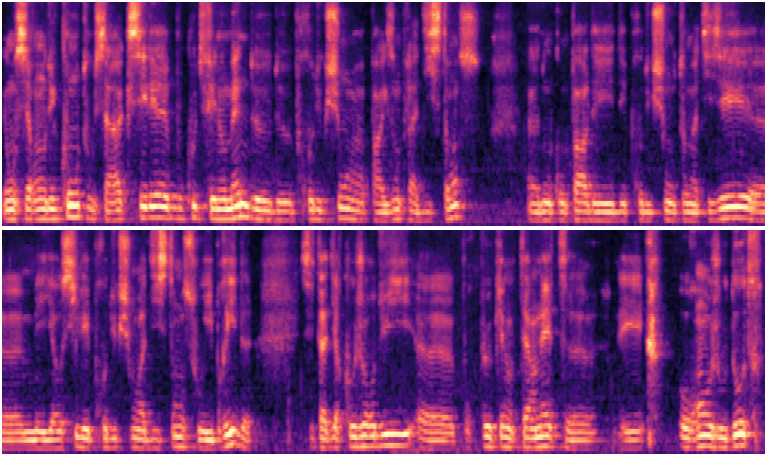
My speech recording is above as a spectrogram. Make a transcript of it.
Et on s'est rendu compte où ça a accéléré beaucoup de phénomènes de, de production, par exemple à distance. Euh, donc on parle des, productions automatisées, euh, mais il y a aussi les productions à distance ou hybrides. C'est-à-dire qu'aujourd'hui, pour peu qu'Internet et Orange ou d'autres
